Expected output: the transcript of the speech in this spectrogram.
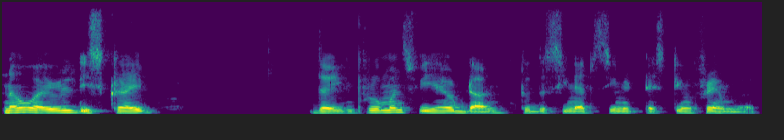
Now I will describe the improvements we have done to the Synapse unit testing framework.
